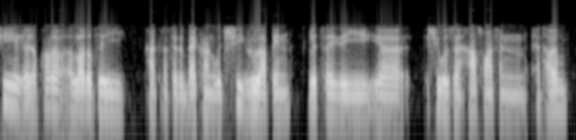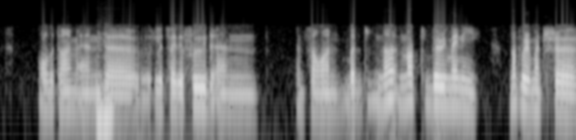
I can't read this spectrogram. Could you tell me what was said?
she uh, part of a lot of the how can I say the background which she grew up in. Let's say the uh, she was a housewife and at home all the time, and uh, let's say the food and and so on. But not not very many, not very much uh,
